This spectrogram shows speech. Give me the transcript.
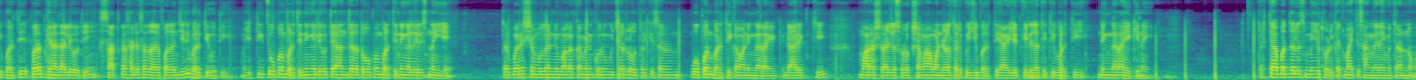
ती भरती परत घेण्यात आली होती. सात का साडेसात हजार पदांची ती भरती होती. म्हणजे तीच ओपन भरती निघाली होती. त्यानंतर आता ओपन भरती निघालेलीच नाही आहे तर बऱ्याचशा मुलांनी मला कमेंट करून विचारलं होतं की सर ओपन भरती केव्हा निघणार आहे? डायरेक्टची महाराष्ट्र राज्य सुरक्षा महामंडळातर्फे जी भरती आयोजित केली जाते ती भरती निघणार आहे की नाही? तर त्याबद्दलच मी थोडक्यात माहिती सांगणार आहे मित्रांनो.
